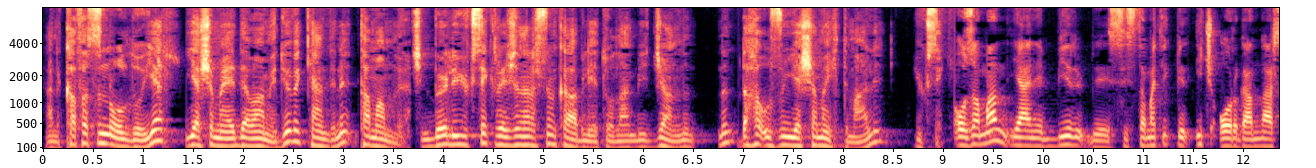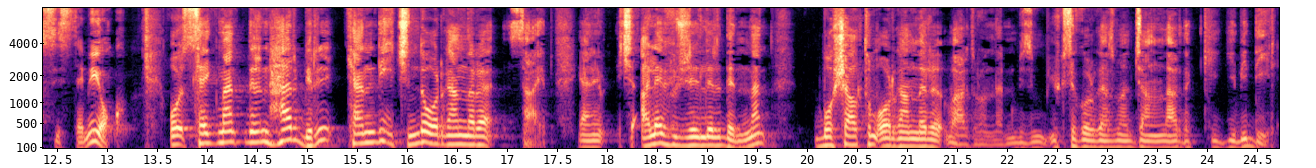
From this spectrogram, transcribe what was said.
Hani kafasının olduğu yer yaşamaya devam ediyor ve kendini tamamlıyor. Şimdi böyle yüksek rejenerasyon kabiliyeti olan bir canlının daha uzun yaşama ihtimali yüksek. O zaman yani bir, bir sistematik bir iç organlar sistemi yok. O segmentlerin her biri kendi içinde organlara sahip. Yani işte alev hücreleri denilen boşaltım organları vardır onların. Bizim yüksek organizma canlılardaki gibi değil.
